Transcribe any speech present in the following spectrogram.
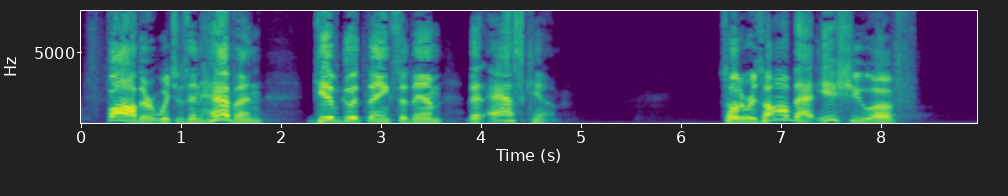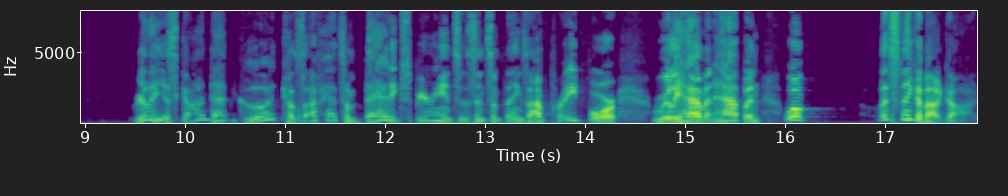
Father which is in heaven give good things to them that ask Him? So to resolve that issue of really, is God that good? Because I've had some bad experiences and some things I've prayed for really haven't happened. Well, let's think about God.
